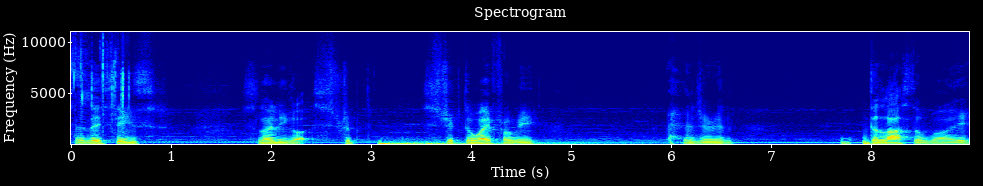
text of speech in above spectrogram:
So these things slowly got stripped stripped away from me during the last of my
